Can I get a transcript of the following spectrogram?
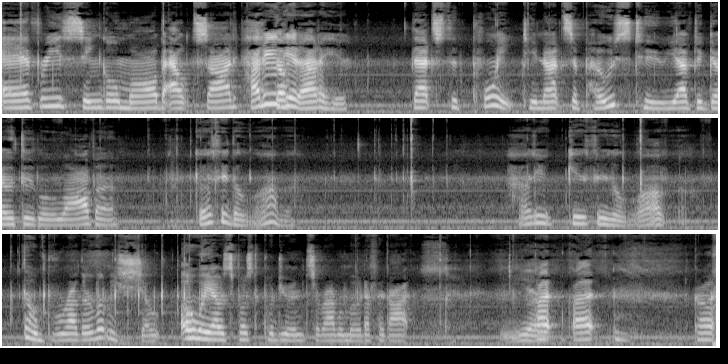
every single mob outside. How do you The- get out of here? That's the point. You're not supposed to. You have to go through the lava. Go through the lava. How do you get through the lava? Oh, brother, let me show. Oh, wait, I was supposed to put you in survival mode. I forgot. Yeah. Cut, cut, cut.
